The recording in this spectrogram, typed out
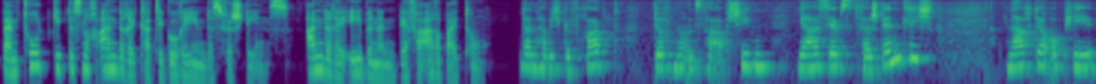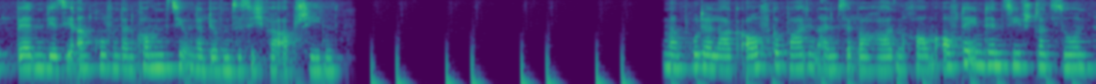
Beim Tod gibt es noch andere Kategorien des Verstehens, andere Ebenen der Verarbeitung. Dann habe ich gefragt, dürfen wir uns verabschieden? Ja, selbstverständlich. Nach der OP werden wir Sie anrufen, dann kommen Sie und dann dürfen Sie sich verabschieden. Mein Bruder lag aufgebahrt in einem separaten Raum auf der Intensivstation.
